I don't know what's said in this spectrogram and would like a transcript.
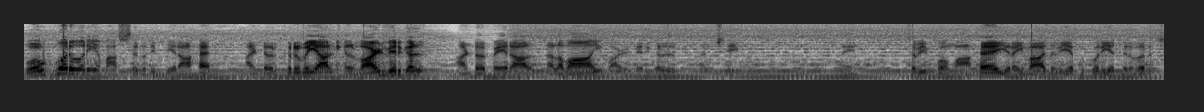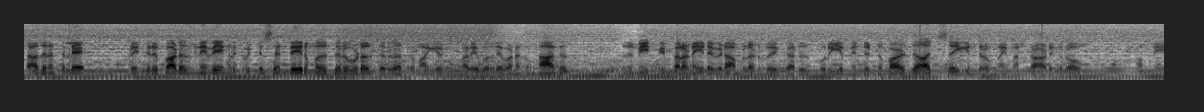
ஒவ்வொருவரையும் ஆசீர்வதிப்பீராக. ஆண்டவர் கிருபையால் நீங்கள் வாழ்வீர்கள். ஆண்டவர் பெயரால் நலமாய் வாழ்வீர்கள். நன்றி. ஆமென். இறைவா இந்த வியப்புக்குரிய திருவர் சாதனத்திலே உடைய திருப்பாடல் நினைவை எங்களுக்கு விட்டு சென்றே இருமது திருவுடல் திருரத்தம் ஆகியவற்றின் மறைபொருளை வணங்கும் நாங்கள் அது மீட்பி பலனை இடைவிடாமல் அனுபவிக்க அருள் புரியும் என்று வாழ்ந்து ஆட்சி செய்கின்றோம் மன்றாடுகிறோம். அம்மே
